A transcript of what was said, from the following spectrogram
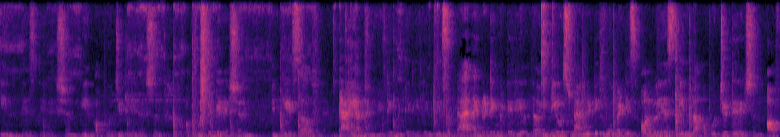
in this direction in opposite direction opposite direction in case of diamagnetic material in case of diamagnetic material the induced magnetic movement is always in the opposite direction of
